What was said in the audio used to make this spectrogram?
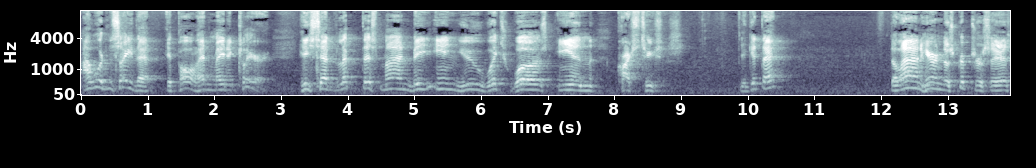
I wouldn't say that if Paul hadn't made it clear. He said, Let this mind be in you which was in Christ Jesus. You get that? The line here in the scripture says,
